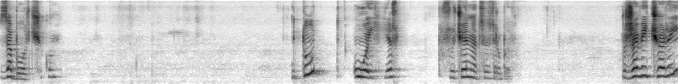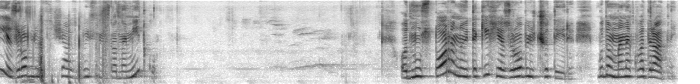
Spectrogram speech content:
заборчику. І тут. Ой, я случайно це зробив. Вже вечори зроблю зараз быстренько намітку. Одну сторону, і таких я зроблю чотири. Буде в мене квадратний.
